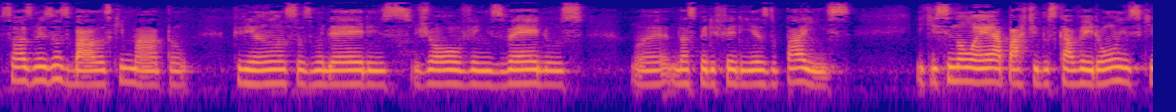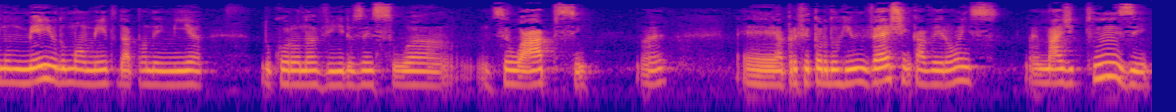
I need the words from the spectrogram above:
são as mesmas balas que matam crianças, mulheres, jovens, velhos, é, nas periferias do país. E que se não é a partir dos caveirões que no meio do momento da pandemia do coronavírus em, sua, em seu ápice, né, é, a Prefeitura do Rio investe em caveirões, né, mais de 15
